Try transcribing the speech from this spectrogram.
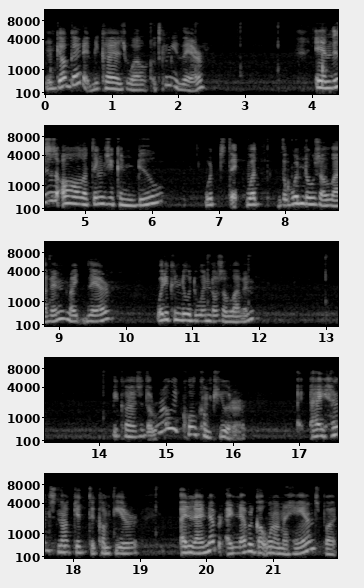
And go get it because well, it's gonna be there. And this is all the things you can do with the, with the Windows 11 right there. What you can do with Windows 11 because it's a really cool computer. I, I hence not get the computer. I, I never I never got one on my hands, but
